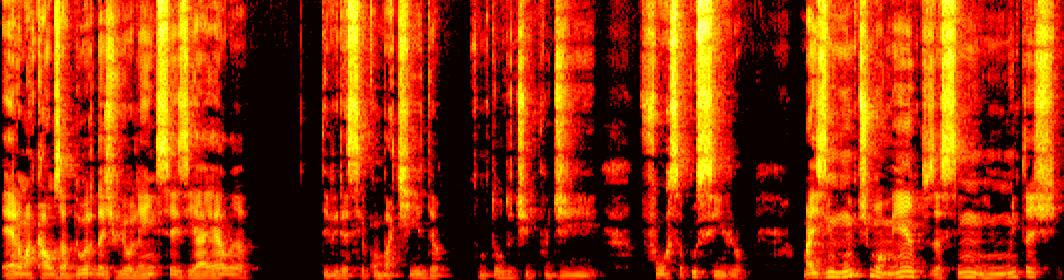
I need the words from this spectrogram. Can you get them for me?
eram a causadora das violências e a ela deveria ser combatida com todo tipo de força possível. Mas em muitos momentos, assim, em muitas,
